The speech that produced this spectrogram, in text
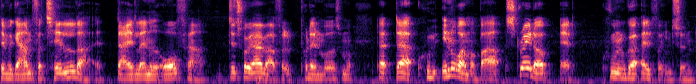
den vil gerne fortælle dig, at der er et eller andet overfærd. Det tror jeg i hvert fald på den måde. Som, der, der, hun indrømmer bare straight up, at hun vil gøre alt for hendes søn.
